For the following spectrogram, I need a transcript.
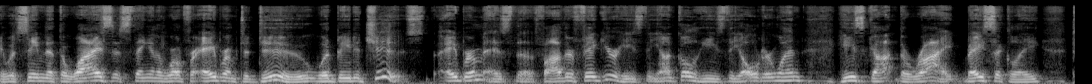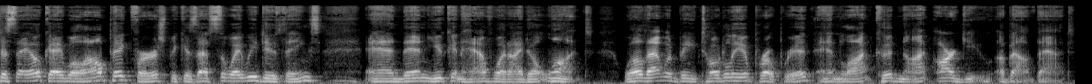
It would seem that the wisest thing in the world for Abram to do would be to choose. Abram is the father figure, he's the uncle, he's the older one. He's got the right, basically, to say, okay, well, I'll pick first because that's the way we do things, and then you can have what I don't want. Well, that would be totally appropriate, and Lot could not argue about that.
